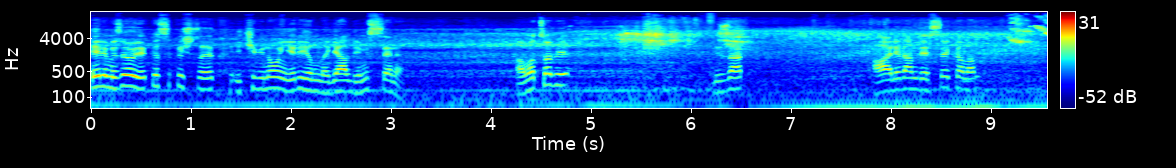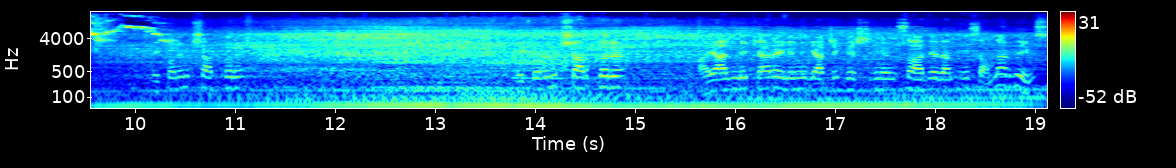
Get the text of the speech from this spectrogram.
Elimizi öylelikle sıkıştık. 2017 yılına geldiğimiz sene. Ama tabii bizler aileden destek alan ekonomik şartları ekonomik şartları hayalindeki her eylemi gerçekleştirmeye müsaade eden insanlar değiliz.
